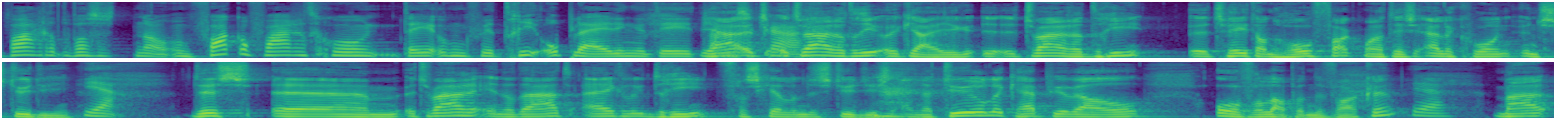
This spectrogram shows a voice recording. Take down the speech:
Waar, het- was het nou een vak of waren het gewoon dat je ongeveer drie opleidingen deed? Ja, het, waren drie. Ja, het waren drie. Het heet dan hoofdvak, maar het is eigenlijk gewoon een studie. Ja, Dus ehm, het waren inderdaad eigenlijk drie verschillende studies. En natuurlijk heb je wel overlappende vakken. ja. Maar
